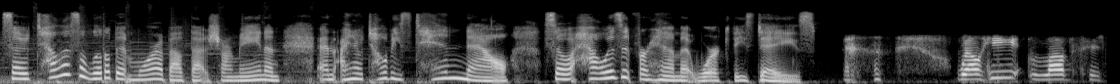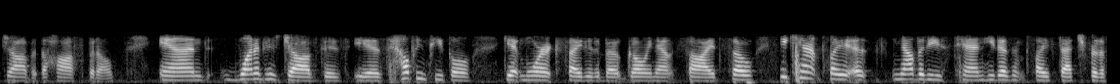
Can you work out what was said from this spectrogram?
So tell us a little bit more about that, Charmaine. And, and I know Toby's 10 now. So how is it for him at work these days? well, he loves his job at the hospital. And one of his jobs is, is helping people get more excited about going outside. So he can't play at, now that he's 10, he doesn't play fetch for the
